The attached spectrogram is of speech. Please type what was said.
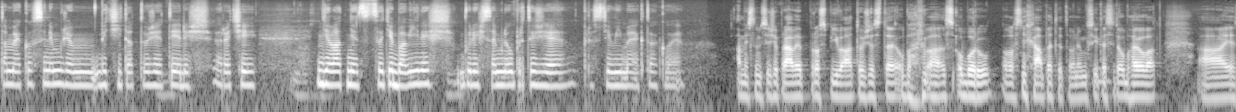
tam jako si nemůžeme vyčítat to, že ty jedeš radši dělat něco, co tě baví, než budeš se mnou, protože prostě víme, jak to jako je. A myslím si, že právě prospívá to, že jste oba dva z oboru a vlastně chápete to, nemusíte si to obhajovat. A je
